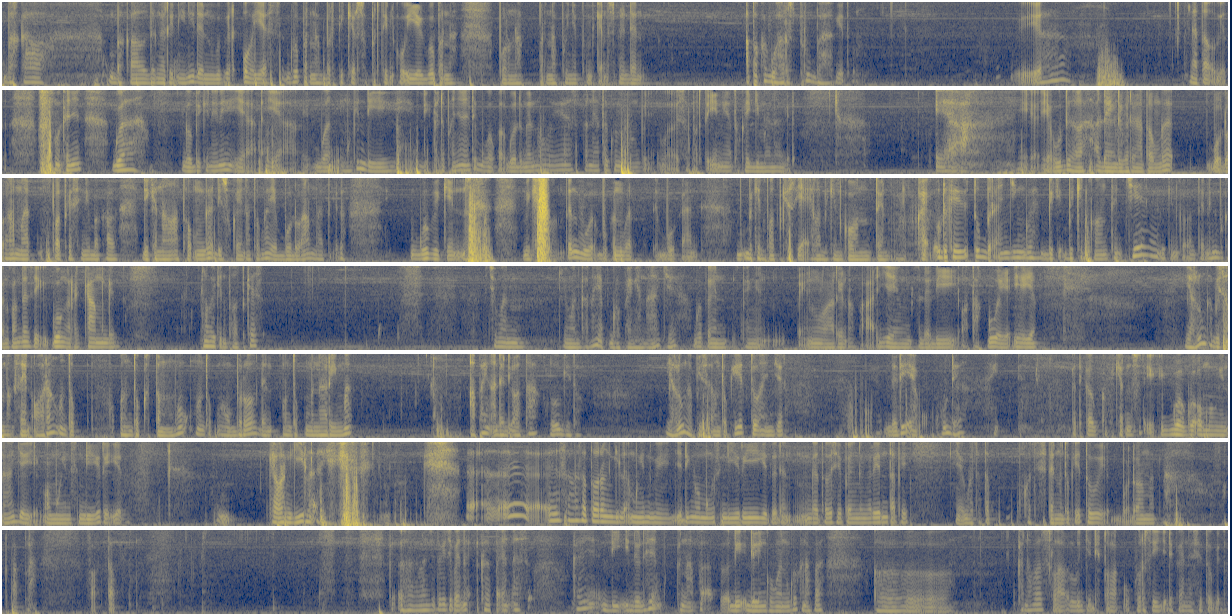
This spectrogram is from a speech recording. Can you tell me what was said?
bakal bakal dengerin ini dan gue pikir oh yes gue pernah berpikir seperti ini. Oh iya gue pernah pernah pernah punya pemikiran seperti dan apakah gue harus berubah? Gitu. Ya nggak tahu gitu. Makanya gue gue bikin ini ya ya buat mungkin di di ke depannya nanti buka gue dengan oh ya yes, ternyata gue memang punya seperti ini atau kayak gimana gitu. Ya ya ya udahlah ada yang dengerin atau enggak bodoh amat podcast ini bakal dikenal atau enggak disukain atau enggak ya bodoh amat gitu. Gue bikin bikin konten buat bukan buat bukan bikin podcast ya elah bikin konten. Kayak udah kayak youtuber anjing gue bikin bikin konten cie bikin konten. Ini bukan konten sih gue ngerekam gitu. Gue bikin podcast. Cuman cuman karena ya gue pengen aja gue pengen pengen pengen ngeluarin apa aja yang ada di otak gue ya iya iya ya lu nggak bisa maksain orang untuk untuk ketemu untuk ngobrol dan untuk menerima apa yang ada di otak lu gitu. Ya lu nggak bisa untuk itu anjir. Jadi ya udah. Ketika kepikiran sesuatu ya gue gue omongin aja ya ngomongin sendiri gitu. Kayak orang gila. Salah satu orang gila mungkin gue. Jadi ngomong sendiri gitu dan nggak tahu siapa yang dengerin tapi ya gue tetap konsisten untuk itu. Ya bodo amat lah. Fakta lah. Fakta uh, lanjut ke CPNS ke PNS kayaknya di Indonesia kenapa di di lingkungan gue kenapa uh, kenapa selalu jadi tolak ukur sih jadi PNS itu gitu.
